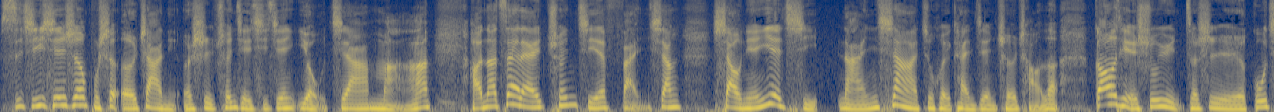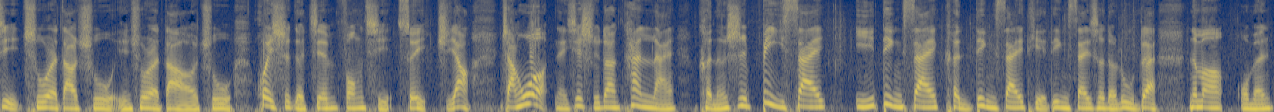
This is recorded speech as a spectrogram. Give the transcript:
司机先生不是讹诈你，而是春节期间有加码。好，那再来春节返乡，小年夜起。南下就会看见车潮了。高铁疏运则是估计初二到初五，年初二到初五会是个尖峰期，所以只要掌握哪些时段看来可能是必塞、一定塞、肯定塞、铁定塞车的路段，那么我们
